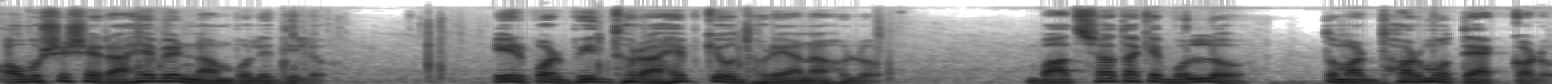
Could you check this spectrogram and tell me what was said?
অবশেষে রাহেবের নাম বলে দিল। এরপর বৃদ্ধ রাহেবকেও ধরে আনা হলো। বাদশাহ তাকে বলল তোমার ধর্ম ত্যাগ করো।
